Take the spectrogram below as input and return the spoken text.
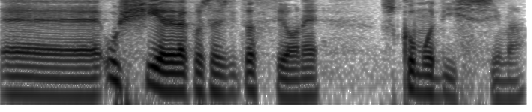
eh, uscire da questa situazione scomodissima.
